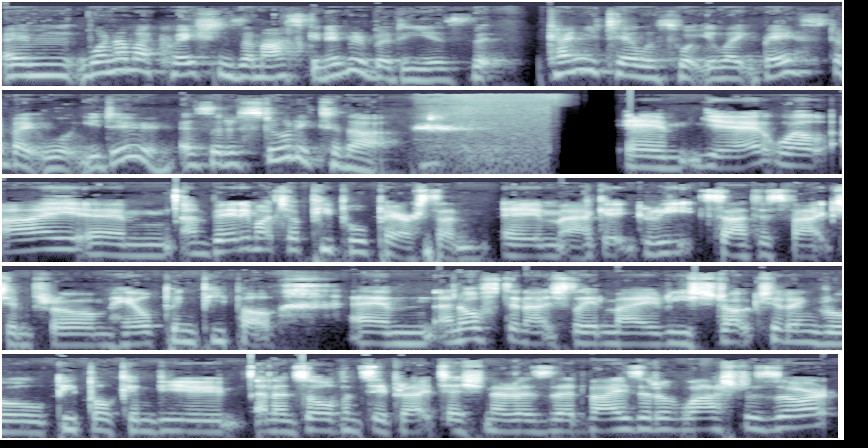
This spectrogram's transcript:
um, one of my questions I'm asking everybody is that can you tell us what you like best about what you do? Is there a story to that? Um, yeah, well, I um, I'm very much a people person. Um, I get great satisfaction from helping people, um, and often actually in my restructuring role, people can view an insolvency practitioner as the advisor of last resort,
